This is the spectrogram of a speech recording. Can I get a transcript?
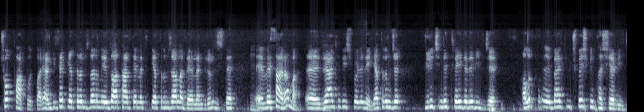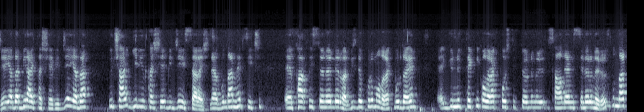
çok farklılık var. Yani biz hep yatırımcıları mevduat alternatif yatırımcılarla değerlendiriyoruz işte e, vesaire ama e, realitede iş böyle değil. Yatırımcı gün içinde trade edebileceği, alıp e, belki 3-5 gün taşıyabileceği ya da bir ay taşıyabileceği ya da 3 ay 1 yıl taşıyabileceği hisse arayışında. Yani bunların hepsi için e, farklı hisse önerileri var. Biz de kurum olarak burada hem e, günlük teknik olarak pozitif görünümü sağlayan hisseler öneriyoruz. Bunlar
